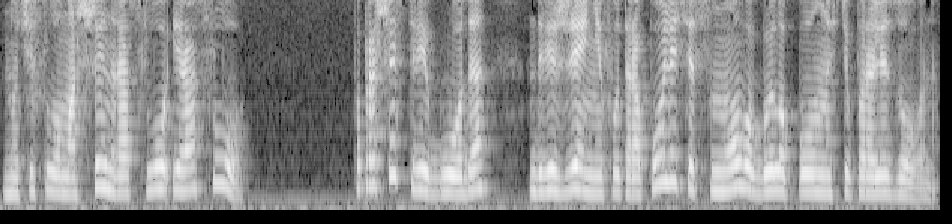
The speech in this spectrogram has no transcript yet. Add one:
Но число машин росло и росло. По прошествии года движение в Футрополисе снова было полностью парализовано.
